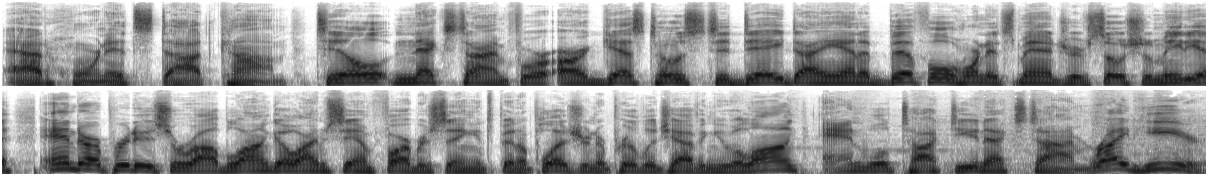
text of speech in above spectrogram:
at Hornets.com. Till next time, for our guest host today, Diana Biffle, Hornets manager of social media, and our producer, Rob Longo, I'm Sam Farber saying it's been a pleasure and a privilege having you along, and we'll talk to you next time right here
